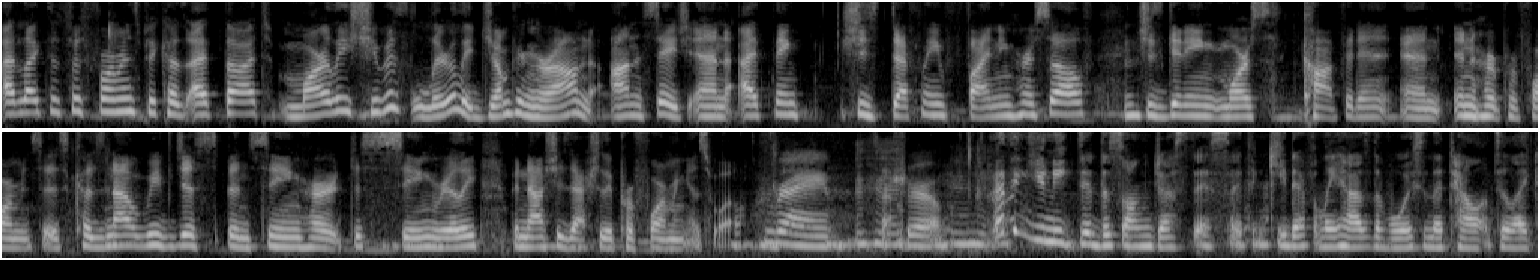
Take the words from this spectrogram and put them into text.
I liked this performance because I thought Marley she was literally jumping around on the stage, and I think she's definitely finding herself. Mm-hmm. She's getting more confident and in her performances because now we've just been seeing her just sing really, but now she's actually performing as well. Right. Mm-hmm. True. Mm-hmm. I think Unique did the song justice. I think he definitely has the voice and the talent to like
